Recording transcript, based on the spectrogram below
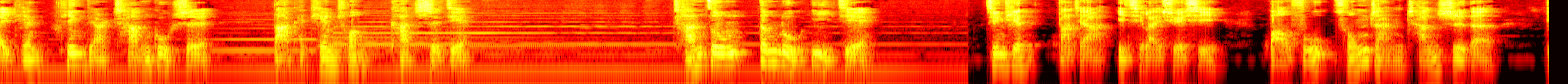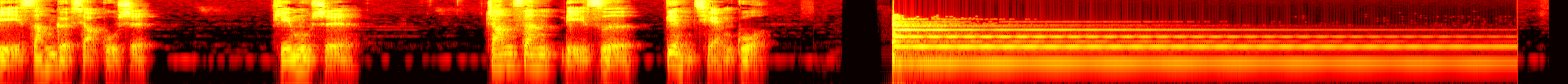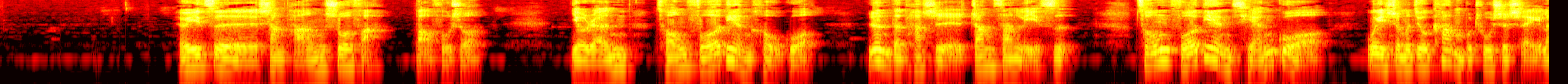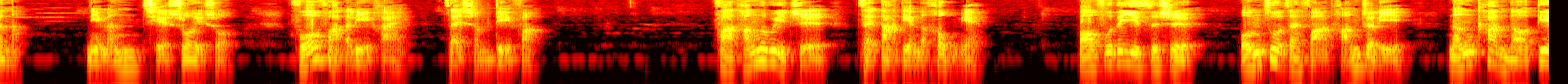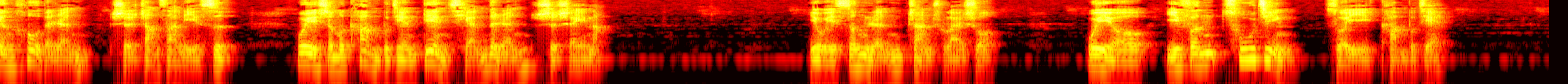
每天听点禅故事，打开天窗看世界。禅宗登陆一节，今天大家一起来学习宝福从展禅师的第三个小故事，题目是“张三李四殿前过”。有一次上堂说法，宝福说，有人从佛殿后过，认得他是张三李四；从佛殿前过，为什么就看不出是谁了呢？你们且说一说，佛法的厉害在什么地方？法堂的位置在大殿的后面。宝福的意思是，我们坐在法堂这里。能看到殿后的人是张三李四，为什么看不见殿前的人是谁呢？有位僧人站出来说：“为有一分粗净，所以看不见。”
